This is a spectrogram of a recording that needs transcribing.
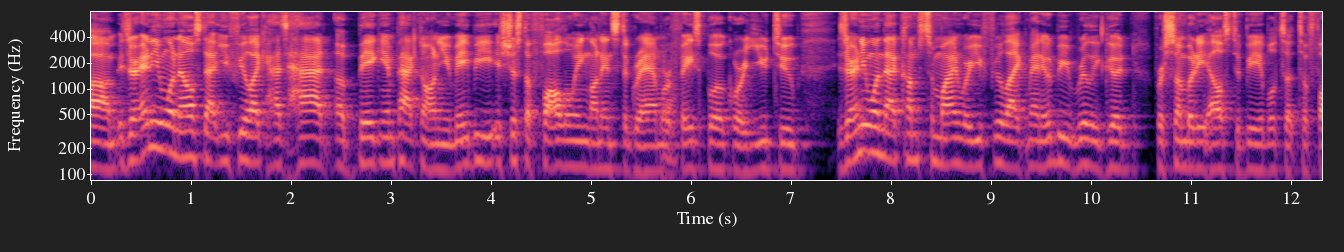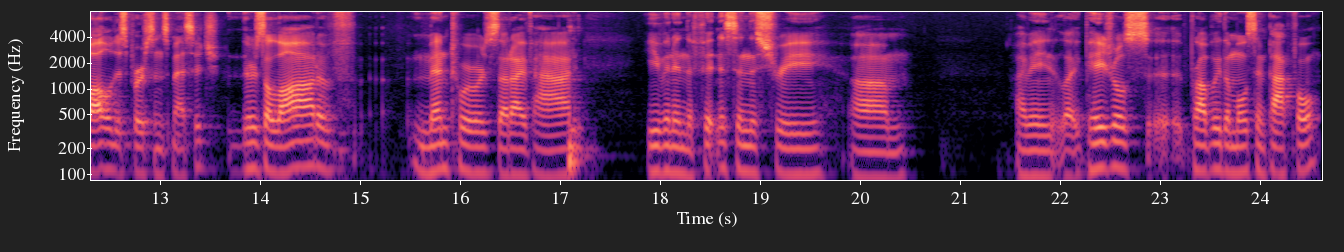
Um, is there anyone else that you feel like has had a big impact on you? Maybe it's just a following on Instagram or Facebook or YouTube. Is there anyone that comes to mind where you feel like, man, it would be really good for somebody else to be able to, to follow this person's message? there's a lot of mentors that I've had, even in the fitness industry. Um, I mean, like Bedros uh, probably the most impactful,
